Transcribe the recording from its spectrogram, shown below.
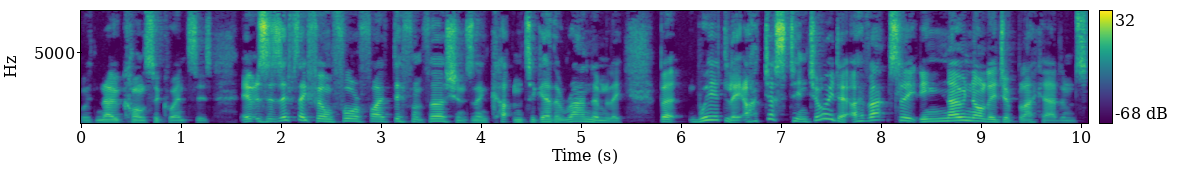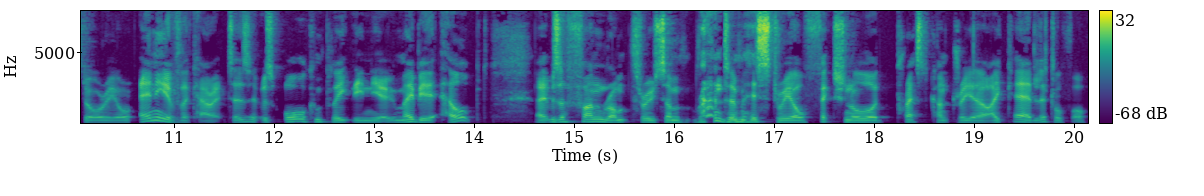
with no consequences. It was as if they filmed four or five different versions and then cut them together randomly. But weirdly, I just enjoyed it. I have absolutely no knowledge of Black Adam's story or any of the characters. It was all completely new. Maybe it helped. It was a fun romp through some random history or fictional or pressed country I cared little for,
